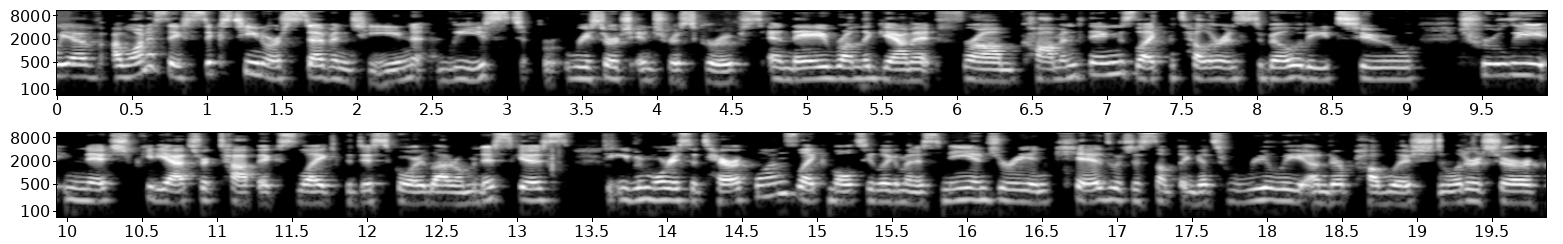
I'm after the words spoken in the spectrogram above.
We have, I want to say, 16 or 17 least research interest groups, and they run the gamut from common things like patellar instability to truly niche pediatric topics like the discoid lateral meniscus to even more esoteric ones like multiligamentous knee injury in kids, which is something that's really underpublished in literature,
